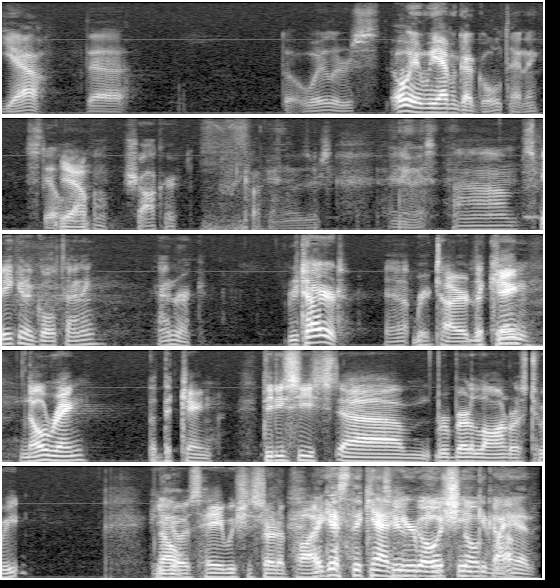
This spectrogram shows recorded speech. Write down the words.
yeah, the the Oilers. Oh, and we haven't got goaltending still. yeah. Oh, shocker. fucking losers. Anyways, Um, speaking of goaltending, Henrik. Retired. Yeah, retired. The, The king. king. No ring, but the king. Did you see um, Roberto Longo's tweet? He No. goes, "Hey, we should start a podcast." I guess they can't Two hear me goats, no shaking my head.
